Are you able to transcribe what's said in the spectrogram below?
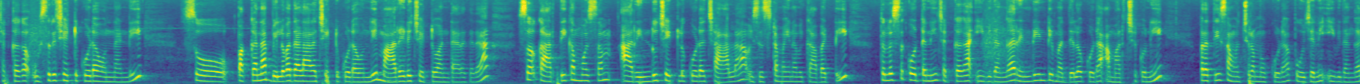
చక్కగా ఉసిరి చెట్టు కూడా ఉందండి. సో పక్కన బిల్వ దళాల చెట్టు కూడా ఉంది మారేడు చెట్టు అంటారు కదా. సో కార్తీక మాసం ఆ రెండు చెట్లు కూడా చాలా విశిష్టమైనవి కాబట్టి తులసి కోటని చక్కగా ఈ విధంగా రెండింటి మధ్యలో కూడా అమర్చుకుని ప్రతి సంవత్సరము కూడా పూజని ఈ విధంగా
